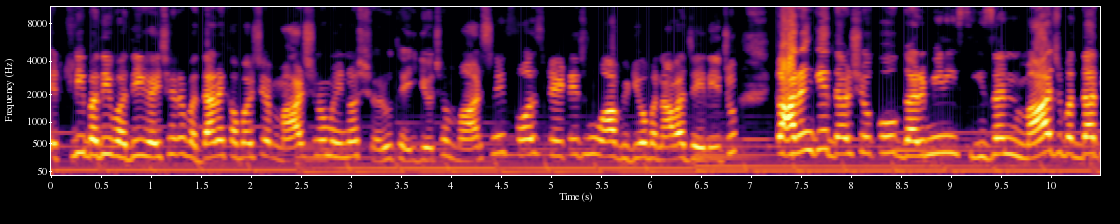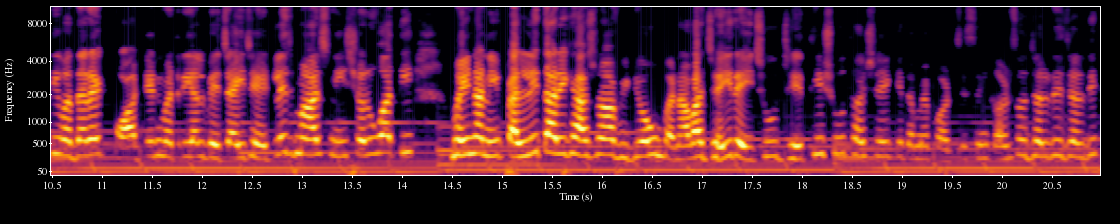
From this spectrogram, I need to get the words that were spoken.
એટલી બધી વધી ગઈ છે ને બધાને ખબર છે માર્ચનો મહિનો શરૂ થઈ ગયો છે. માર્ચની ફર્સ્ટ ડેટે જ હું આ વીડિયો બનાવવા જઈ રહી છું. કારણ કે દર્શકો, ગરમીની સિઝનમાં જ બધાથી વધારે કોટન મટીરિયલ વેચાય છે. એટલે જ માર્ચની શરૂઆતી મહિનાની પહેલી તારીખે આજનો આ વીડિયો હું બનાવવા જઈ રહી છું. જેથી શું થશે કે તમે પરચેસિંગ કરશો જલ્દી જલ્દી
